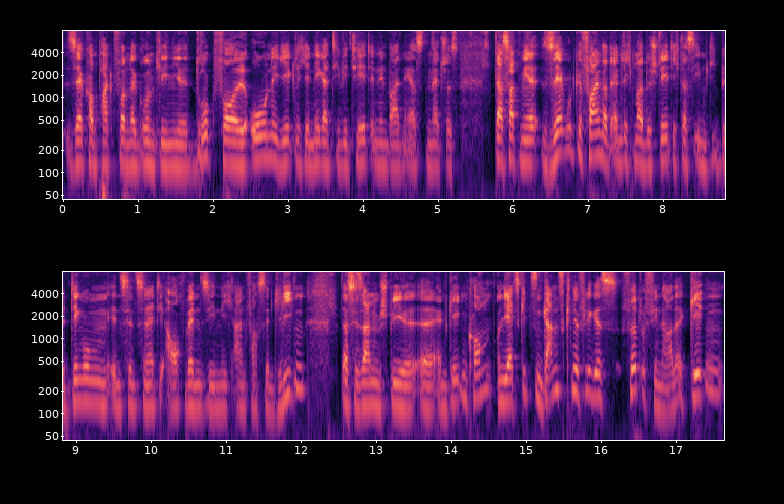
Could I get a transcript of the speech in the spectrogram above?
sehr kompakt von der Grundlinie, druckvoll, ohne jegliche Negativität in den beiden ersten Matches. Das hat mir sehr gut gefallen, hat endlich mal bestätigt, dass ihm die Bedingungen in Cincinnati, auch wenn sie nicht einfach sind, liegen, dass sie seinem Spiel äh, entgegenkommen. Und jetzt gibt's ein ganz kniffliges Viertelfinale gegen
